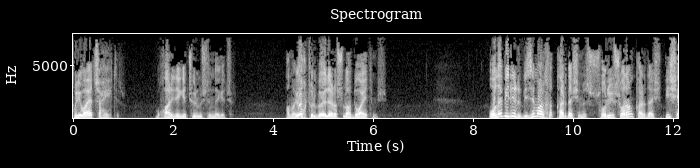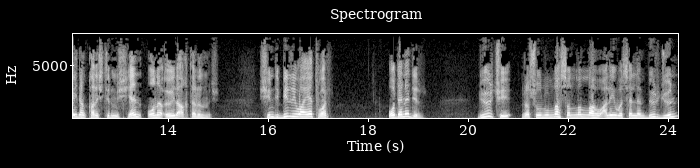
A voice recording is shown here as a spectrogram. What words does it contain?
Bu rivayet sahihtir. Bukhari'de geçiyor, Müslim'de geçiyor. Ama yoktur böyle Resulullah dua etmiş. Olabilir bizim kardeşimiz, soruyu soran kardeş bir şeyden karıştırmış. Yani ona öyle aktarılmış. Şimdi bir rivayet var. O da nedir? Diyor ki Resulullah sallallahu aleyhi ve sellem bir gün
